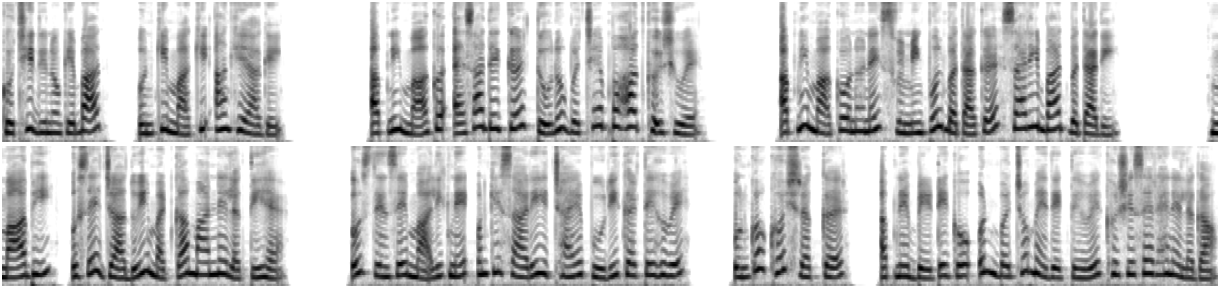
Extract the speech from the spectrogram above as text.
कुछ ही दिनों के बाद उनकी माँ की आँखें आ गई। अपनी माँ को ऐसा देखकर दोनों बच्चे बहुत खुश हुए। अपनी माँ को उन्होंने स्विमिंग पूल बताकर सारी बात बता दी। माँ भी उसे जादुई मटका मानने लगती है। उस दिन से मालिक ने उनकी सारी इच्छाएँ पूरी करते हुए उनको खुश रखकर अपने बेटे को उन बच्चों में देखते हुए खुशी से रहने लगा।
